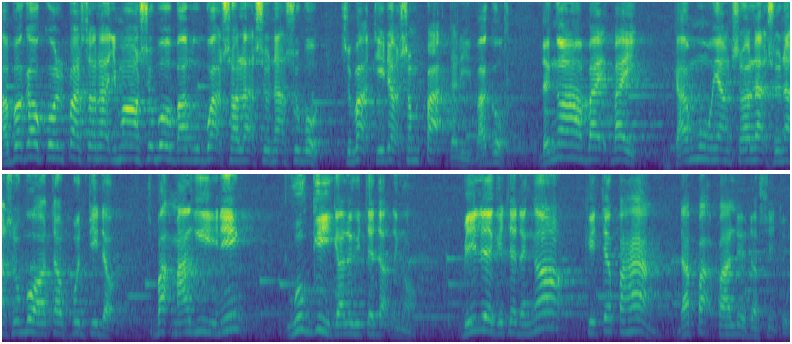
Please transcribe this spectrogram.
Apakah hukum lepas solat jemaah subuh baru buat solat sunat subuh? Sebab tidak sempat tadi. Bagus. Dengar baik-baik. Kamu yang solat sunat subuh ataupun tidak. Sebab mari ni rugi kalau kita tak dengar. Bila kita dengar, kita faham. Dapat pahala dah situ.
